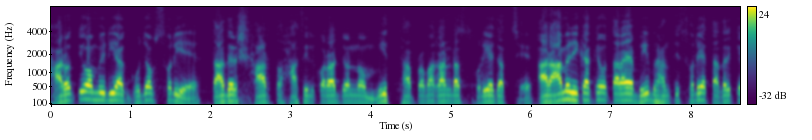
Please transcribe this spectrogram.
ভারতীয় মিডিয়া গুজব ছড়িয়ে তাদের স্বার্থ হাসিল করার জন্য মিথ্যা প্রপাগান্ডা ছড়িয়ে যাচ্ছে আর আমেরিকাকেও তারা বিভ্রান্তি ছড়িয়ে তাদেরকে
